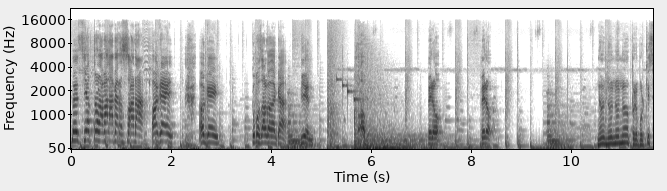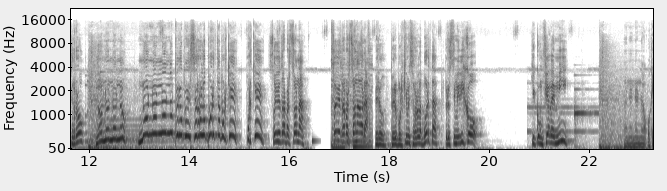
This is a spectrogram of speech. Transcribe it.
¡Me siento una mala persona! Ok, ok. ¿Cómo salgo de acá? Bien. Oh. Pero... Pero... No, no, no, no. ¿Pero por qué cerró? No, no, no, no. No, no, no, no. Pero cerró la puerta. ¿Por qué? ¿Por qué? Soy otra persona. Soy otra persona ahora. Pero, pero ¿por qué me cerró la puerta? Pero si me dijo que confiaba en mí. No, no, no, no. Ok,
